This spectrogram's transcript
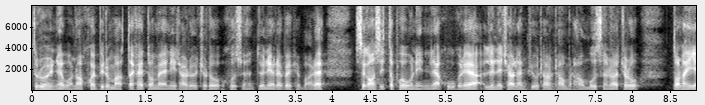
သူတို့တွေနဲ့ပေါ့နော်ခွဲပြီးတော့မှတိုက်ခိုက်တော့မယ့်အနေအထားတွေကျွန်တော်တို့အခုဆိုရင်တွေ့နေရတဲ့ပဲဖြစ်ပါတယ်။စစ်ကောင်စီတပ်ဖွဲ့ဝင်တွေအနေနဲ့အခုခရေကလက်နဲ့ချလန်ပြိုထောင်ထောင်မထောင်ဘူးဆိုတော့ကျွန်တော်တို့တော်လိုင်းရ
